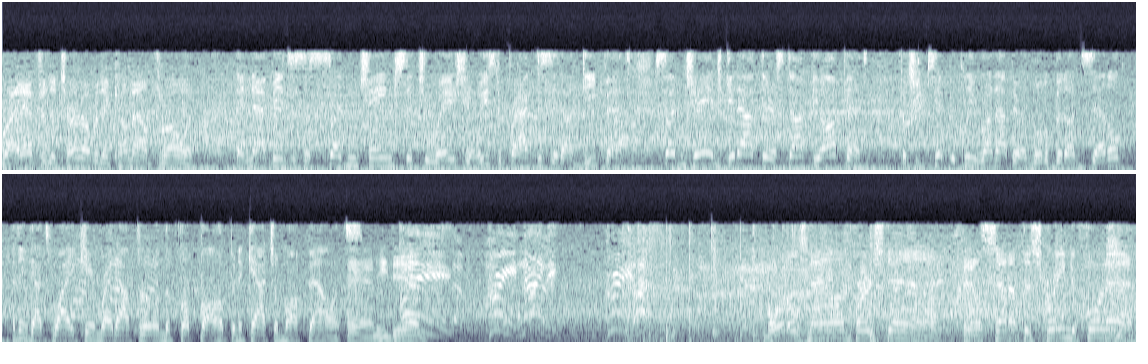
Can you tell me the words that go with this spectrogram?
Right after the turnover, they come out throwing. And that means it's a sudden change situation. We used to practice it on defense. Sudden change, get out there, stop the offense. But you typically run out there a little bit unsettled. I think that's why he came right out throwing the football, hoping to catch him off balance. And he did. Green, green, 90, green. Bortles now on first down. He'll set up the screen to Fournette.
